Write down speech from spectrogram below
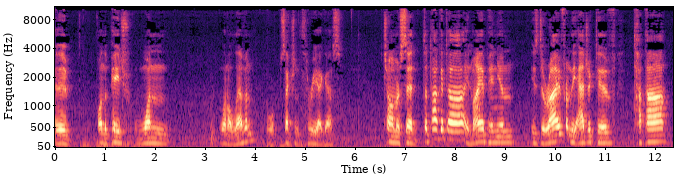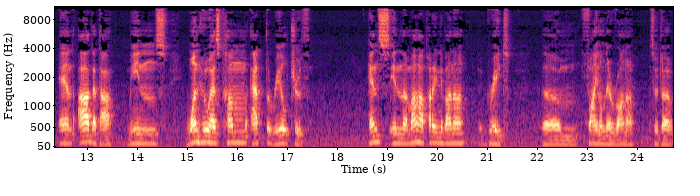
Uh, on the page 1, 111, or section 3, I guess, Chalmers said, Tathagata, in my opinion, is derived from the adjective tata and agata, means one who has come at the real truth. Hence, in the Mahaparinibbana, great um, final nirvana sutta,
